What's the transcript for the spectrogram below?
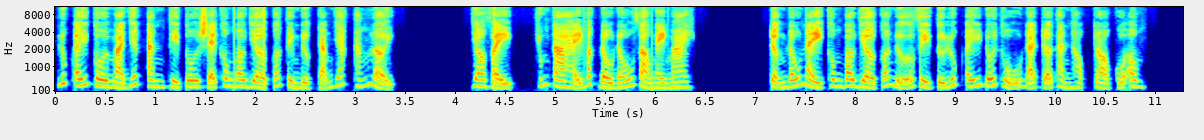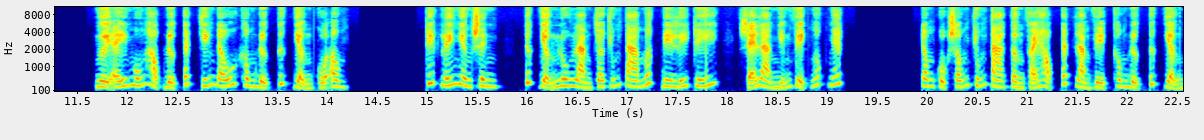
Lúc ấy tôi mà giết anh thì tôi sẽ không bao giờ có tìm được cảm giác thắng lợi. Do vậy, chúng ta hãy bắt đầu đấu vào ngày mai. Trận đấu này không bao giờ có nữa vì từ lúc ấy đối thủ đã trở thành học trò của ông. Người ấy muốn học được cách chiến đấu không được tức giận của ông. Triết lý nhân sinh, tức giận luôn làm cho chúng ta mất đi lý trí, sẽ làm những việc ngốc nghếch. Trong cuộc sống chúng ta cần phải học cách làm việc không được tức giận.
